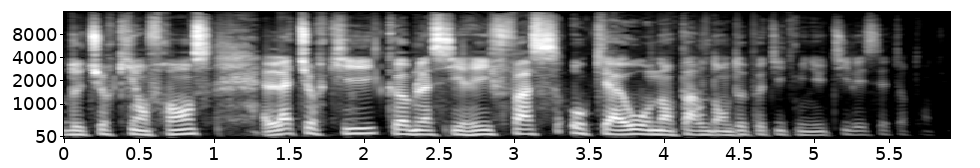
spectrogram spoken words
de Turquie en France. La Turquie, comme la Syrie, face au chaos. On en parle dans deux petites minutes. Il est 7h38.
